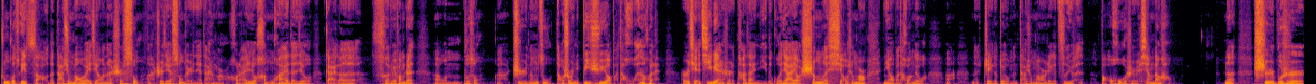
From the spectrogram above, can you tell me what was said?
中国最早的大熊猫外交呢是送啊，直接送给人家大熊猫。后来就很快的就改了策略方针啊，我们不送啊，只能租。到时候你必须要把它还回来，而且即便是它在你的国家要生了小熊猫，你要把它还给我啊。那这个对我们大熊猫这个资源保护是相当好。那是不是？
